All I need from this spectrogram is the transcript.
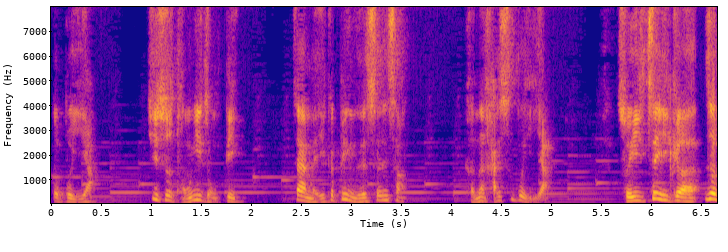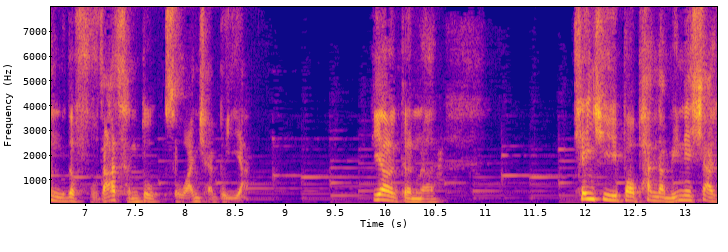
都不一样，即使同一种病，在每一个病人身上，可能还是不一样。所以这个任务的复杂程度是完全不一样。第二个呢，天气预报判断明天下雨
